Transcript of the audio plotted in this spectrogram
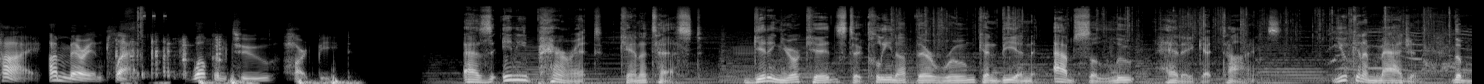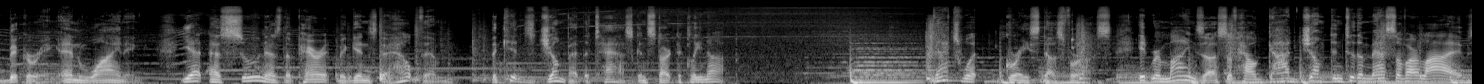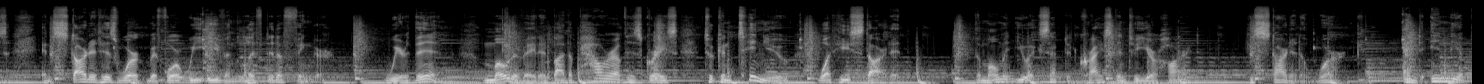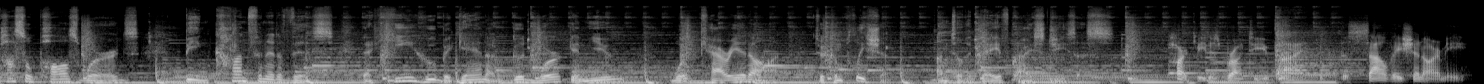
Hi, I'm Marion Platt. Welcome to Heartbeat. As any parent can attest, getting your kids to clean up their room can be an absolute headache at times. You can imagine the bickering and whining, yet, as soon as the parent begins to help them, the kids jump at the task and start to clean up. That's what grace does for us. It reminds us of how God jumped into the mess of our lives and started His work before we even lifted a finger. We're then motivated by the power of His grace to continue what He started. The moment you accepted Christ into your heart, He started a work. And in the Apostle Paul's words, being confident of this, that He who began a good work in you will carry it on to completion until the day of Christ Jesus. Heartbeat is brought to you by the Salvation Army.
